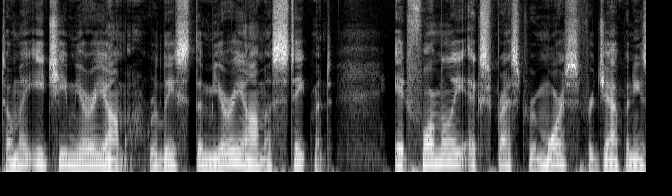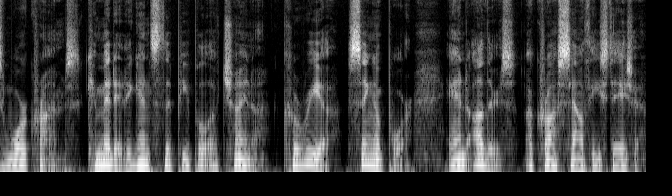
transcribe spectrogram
Tomiichi Murayama released the Murayama Statement. It formally expressed remorse for Japanese war crimes committed against the people of China, Korea, Singapore, and others across Southeast Asia.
